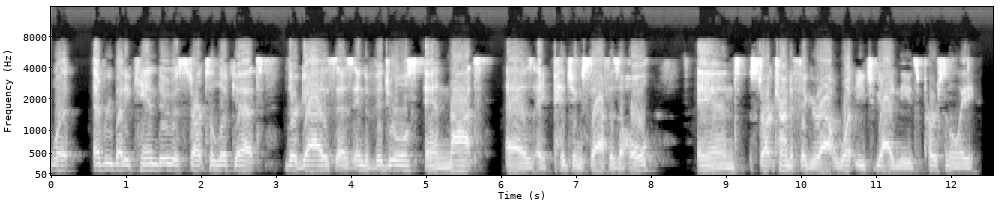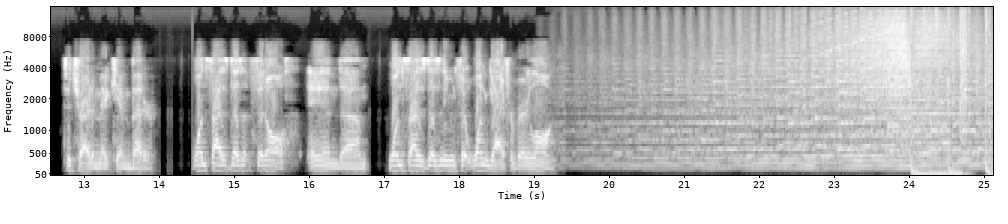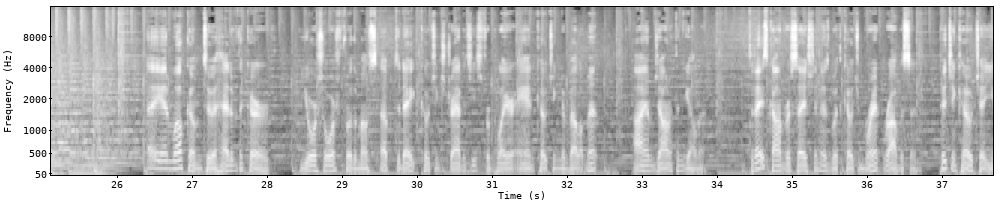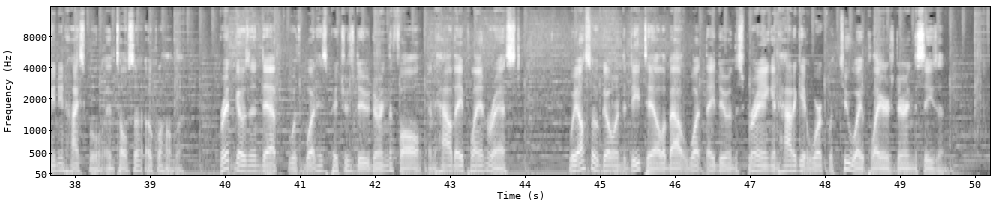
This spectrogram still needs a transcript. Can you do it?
what everybody can do is start to look at their guys as individuals and not as a pitching staff as a whole and start trying to figure out what each guy needs personally to try to make him better. One size doesn't fit all, and um, one size doesn't even fit one guy for very long. Hey, and welcome to Ahead of the Curve, your source for the most up to date coaching strategies for player and coaching development. I am Jonathan Gelman. Today's conversation is with Coach Brent Robison, pitching coach at Union High School in Tulsa, Oklahoma. Brent goes in depth with what his pitchers do during the fall and how they plan rest. We also go into detail about what they do in the spring and how to get work with two way players during the season.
